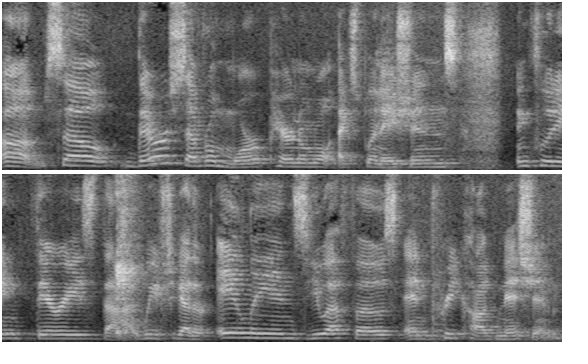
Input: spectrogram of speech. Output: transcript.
Um, so there are several more paranormal explanations, including theories that weave together aliens, UFOs, and precognition.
